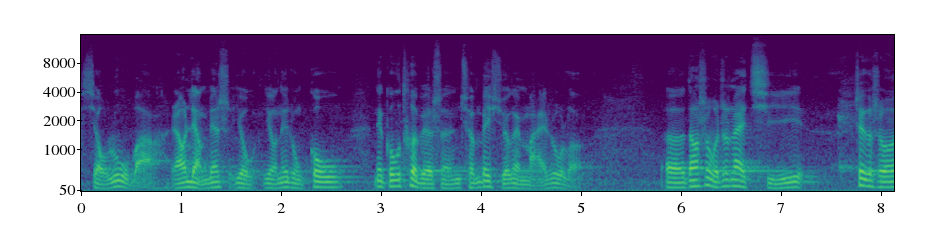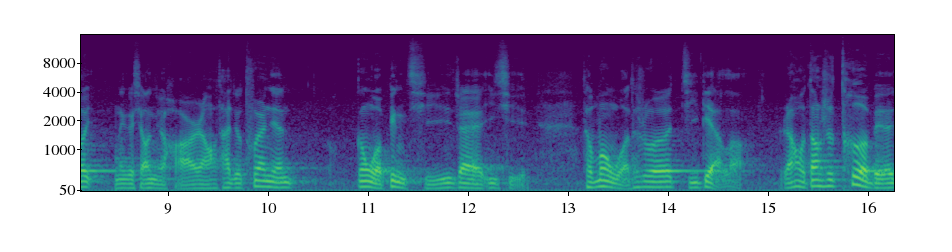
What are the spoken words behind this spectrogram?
小路吧，然后两边是有有那种沟，那沟特别深，全被雪给埋住了。呃，当时我正在骑，这个时候那个小女孩儿，然后她就突然间跟我并骑在一起，她问我，她说几点了？然后我当时特别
